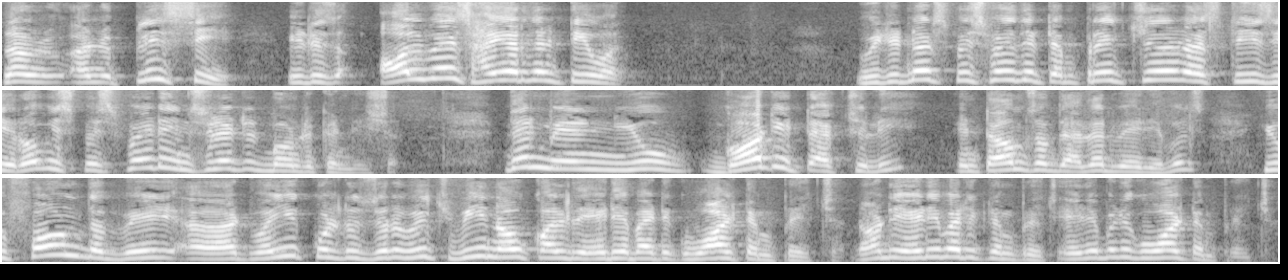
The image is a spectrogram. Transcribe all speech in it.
Now, and please see it is always higher than T 1. We did not specify the temperature as T 0, we specified the insulated boundary condition. Then when you got it actually in terms of the other variables you found the uh, at y equal to 0 which we now call the adiabatic wall temperature not the adiabatic temperature adiabatic wall temperature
